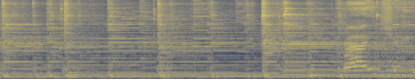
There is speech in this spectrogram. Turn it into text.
Crying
